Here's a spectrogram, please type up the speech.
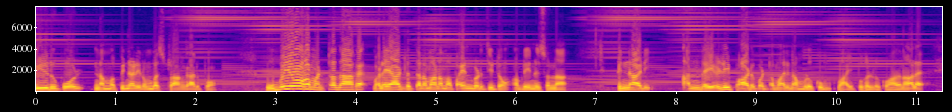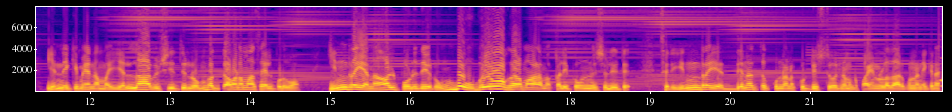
வீடு போல் நம்ம பின்னாடி ரொம்ப ஸ்ட்ராங்காக இருப்போம். உபயோகமற்றதாக விளையாட்டுத்தனமாக நம்ம பயன்படுத்திட்டோம் அப்படின்னு சொன்னால் பின்னாடி அந்த எழி பாடுபட்ட மாதிரி நம்மளுக்கும் வாய்ப்புகள் இருக்கும். அதனால் என்றைக்குமே நம்ம எல்லா விஷயத்திலும் ரொம்ப கவனமாக செயல்படுவோம். இன்றைய நாள் பொழுதே ரொம்ப உபயோகரமா நம்ம கழிப்போம்னு சொல்லிட்டு சரி இன்றைய தினத்துக்குண்டான குட்டி ஸ்டோரி நமக்கு பயனுள்ளதாக இருக்கும்னு நினைக்கிறேன்.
